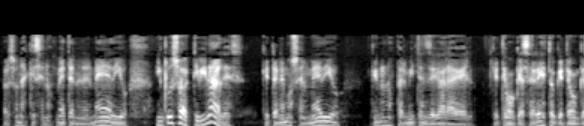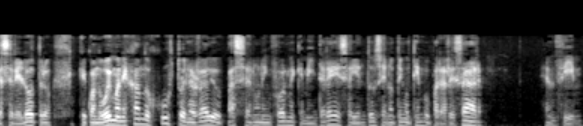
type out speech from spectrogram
Personas que se nos meten en el medio, incluso actividades que tenemos en medio que no nos permiten llegar a Él. Que tengo que hacer esto, que tengo que hacer el otro, que cuando voy manejando justo en la radio pasan un informe que me interesa y entonces no tengo tiempo para rezar. En fin,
